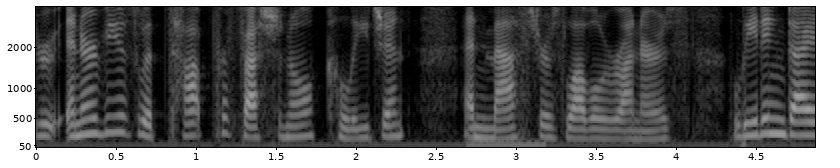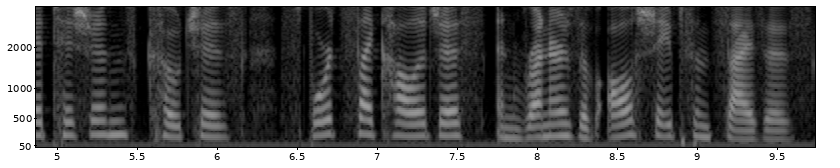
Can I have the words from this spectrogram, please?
Through interviews with top professional, collegiate, and master's level runners, leading dietitians, coaches, sports psychologists, and runners of all shapes and sizes,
